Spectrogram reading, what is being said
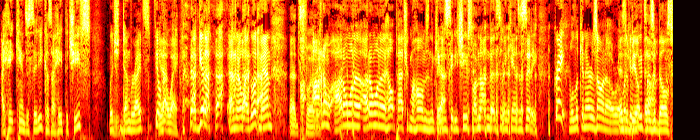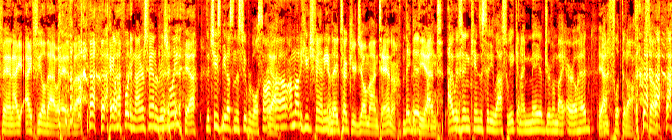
"I hate Kansas City because I hate the Chiefs," which mm. Denverites feel that way, I get it, and they're like, "Look, man, That's funny. I, don't, I don't want to, I don't want to help Patrick Mahomes and the Kansas Yeah. City Chiefs, so I'm not invested in Kansas City." Great, we'll look in Arizona or As a, Bill, as a Bills fan, I, I feel that way as well. hey, I'm a 49ers fan originally. Yeah. the Chiefs beat us in the Super Bowl, so I'm- Yeah. I'm not a huge fan either. and they took your Joe Montana. They did. at the I- end. I, was in Kansas City last week, and I may have driven by Arrowhead Yeah. and flipped it off. So I,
